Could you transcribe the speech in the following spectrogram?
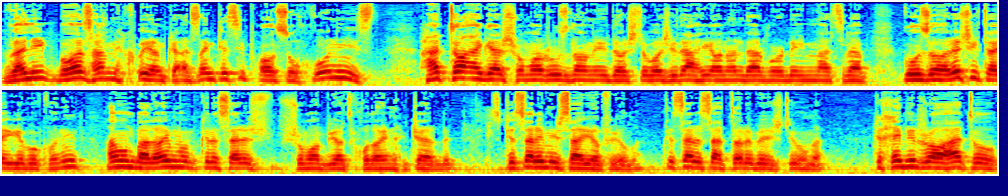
ولی باز هم می‌گویم که اصلا کسی پاسخگو نیست. حتی اگر شما روزنامه داشته باشید احیانا در مورد این مطلب گزارشی تهیه بکنید همون بلای ممکنه سر شما بیاد خدای نکرده. که سر میر سیافی اومد که سر ستار بهشتی اومد که خیلی راحت و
